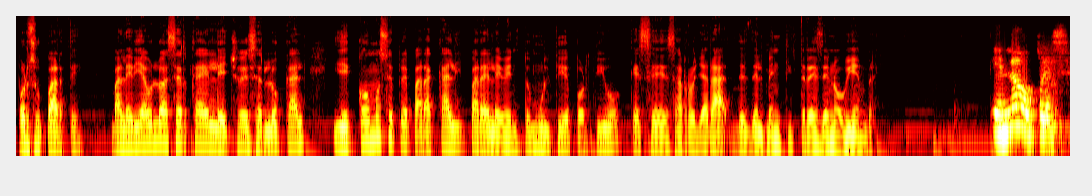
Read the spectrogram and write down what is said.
Por su parte, Valeria habló acerca del hecho de ser local y de cómo se prepara Cali para el evento multideportivo que se desarrollará desde el 23 de noviembre. Eh, no, pues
